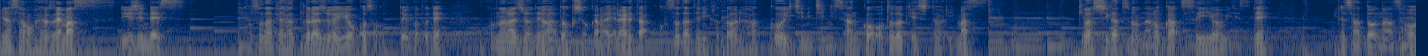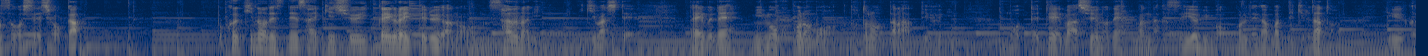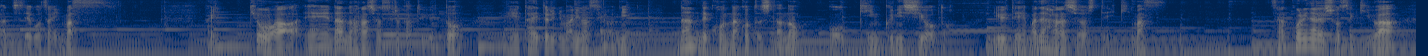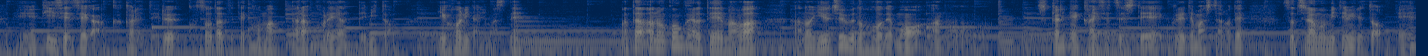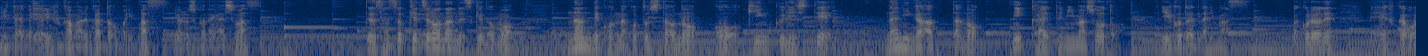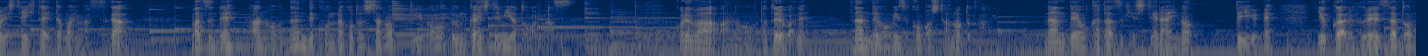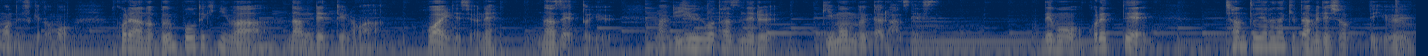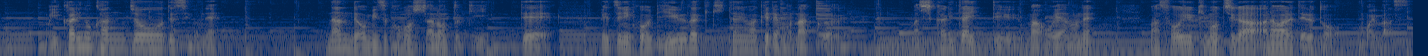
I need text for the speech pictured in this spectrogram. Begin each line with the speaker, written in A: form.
A: 皆さんおはようございます。龍神です。子育てハックラジオへようこそということでこのラジオでは読書から得られた子育てに関わるハックを1日に3個お届けしております。今日は4月の7日水曜日ですね。皆さんどんな朝をお過ごしでしょうか。僕は昨日ですね最近週1回ぐらい行ってるあのサウナに行きましてだいぶね身も心も整ったなっていうふうに思っててまあ週のね真ん中水曜日もこれで頑張っていけるなという感じでございます。はい、今日は、えー、何の話をするかというと、えー、タイトルにもありますように、なんでこんなことしたの？を禁句にしようというテーマで話をしていきます。参考になる書籍は、えー、T 先生が書かれている子育てで困ったらこれやってみという本になりますね。また、あの、今回のテーマは、あの、YouTube の方でも、あの、しっかりね、解説してくれてましたので、そちらも見てみると、えー、理解がより深まるかと思います。よろしくお願いします。で早速結論なんですけどもなんでこんなことしたのを禁句にして何があったのに変えてみましょうということになります、まあ、これをね、えー、深掘りしていきたいと思いますがまずねあのなんでこんなことしたのっていうのを分解してみようと思います。これはあの例えばねなんでお水こぼしたのとかなんでお片付けしてないのっていうねよくあるフレーズだと思うんですけどもこれあの文法的にはなんでっていうのはホワイですよね。なぜという、まあ、理由を尋ねる疑問文であるはずです。でもこれってちゃんとやらなきゃダメでしょっていうもう怒りの感情ですよね。なんでお水こぼしたのと聞いて別にこう理由が聞きたいわけでもなく、まあ、叱りたいっていう、まあ、親のね、まあ、そういう気持ちが現れてると思います。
